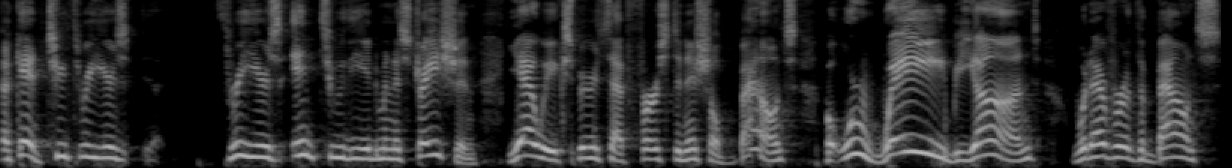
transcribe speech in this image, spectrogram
again, two, three years, three years into the administration. Yeah, we experienced that first initial bounce, but we're way beyond whatever the bounce,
